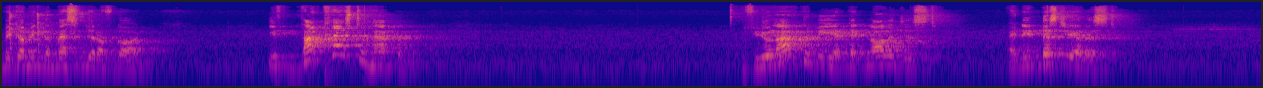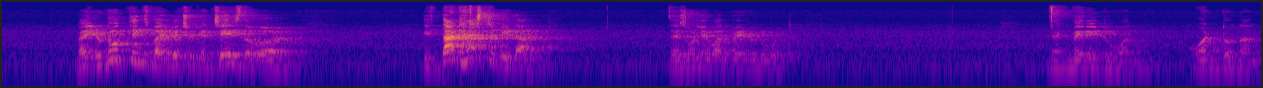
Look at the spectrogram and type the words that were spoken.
becoming the messenger of God. If that has to happen, if you'll have to be a technologist, an industrialist, where you do things by which you can change the world, if that has to be done, there's only one way to do it then many to one, one to none.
